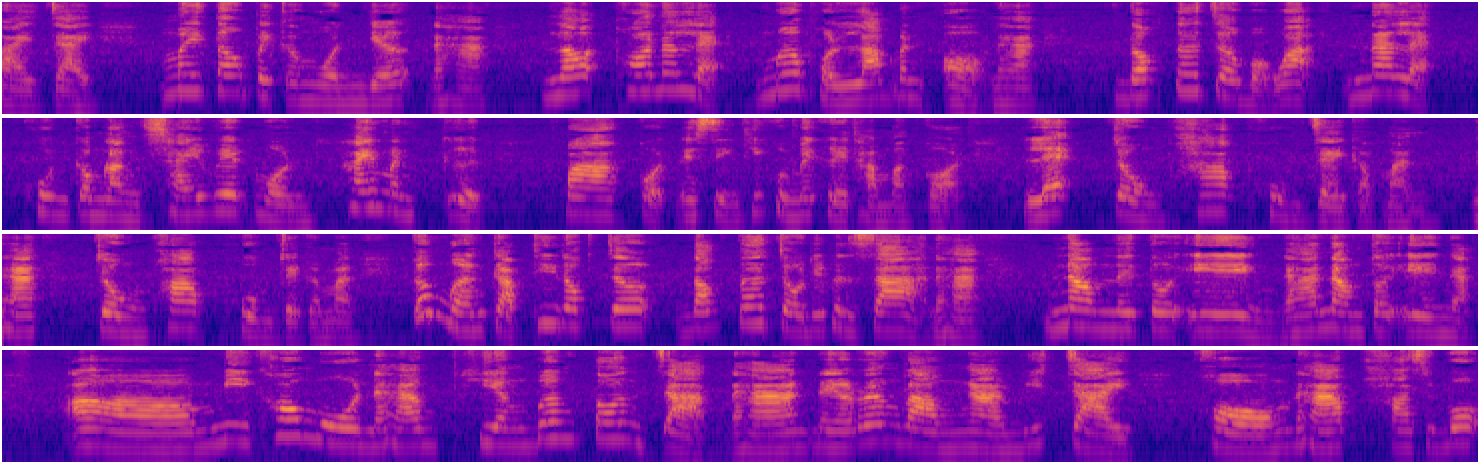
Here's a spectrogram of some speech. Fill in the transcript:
บายใจ ไม่ต้องไปกังวลเยอะนะคะเพราะนั่นแหละเมื่อผลลัพธ์มันออกนะคะดรเจอบอกว่านั่นแหละ คุณกำลังใช้เวทมนต์ให้มันเกิดปรากฏในสิ่งที่คุณไม่เคยทำมาก่อน และจงภาคภูมิใจกับมันนะคะจงภาคภูมิใจกับมัน ก็เหมือนกับที่ดรดรโจดิเพนซ่านะคะนำในตัวเองนะคะนำตัวเองเนี่ยมีข้อมูลนะคะเพียงเบื้องต้นจากนะคะในเรื่องราวงานวิจัยของนะคะ possible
